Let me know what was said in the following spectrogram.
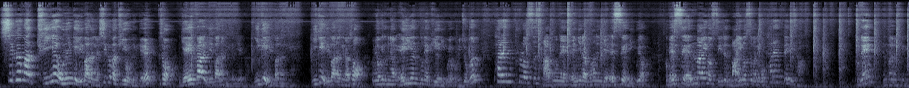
시그마 뒤에 오는 게 일반항이야. 시그마 뒤에 오는 게. 그래서 얘가 일반항이다. 얘가. 이게 일반항이야. 이게 일반항이라서 그럼 여기는 그냥 an분의 bn이고요. 그럼 이쪽은 8n 플러스 4분의 n이라고 하는 게 sn이고요. 그럼 sn-1은 마이너스가 되고 8n 빼기 4 분의 n-1입니다.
